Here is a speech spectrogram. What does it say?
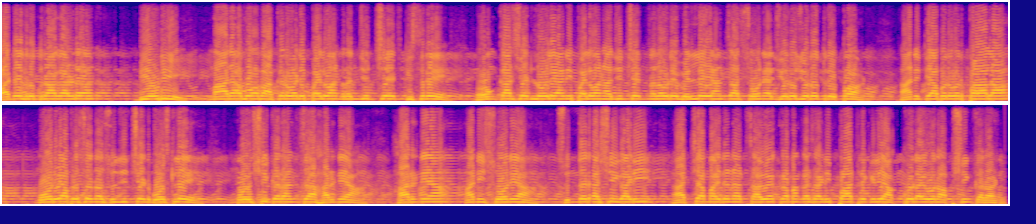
Hotel Rudra garden Bivadi. माराबुवा भाकरवाडी पैलवान रणजित शेठ घिसरे ओंकार शेठ लोळे आणि पैलवान अजित शेठ नलवडे वेल्ले यांचा सोन्या झिरो झिरो त्रेपन्न. आणि त्याबरोबर पळाला मोर्या प्रसन्न सुजित शेठ भोसले मुळशीकरांचा हरण्या. हरण्या आणि सोन्या सुंदर अशी गाडी आजच्या मैदानात सहाव्या क्रमांकासाठी पात्र केली अक्को ड्रायव्हर आपशिंगकरांनी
